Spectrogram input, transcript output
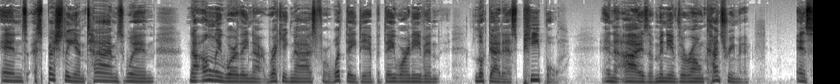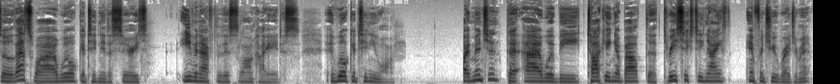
and especially in times when not only were they not recognized for what they did, but they weren't even looked at as people in the eyes of many of their own countrymen. And so that's why I will continue the series even after this long hiatus. It will continue on. I mentioned that I would be talking about the 369th Infantry Regiment.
